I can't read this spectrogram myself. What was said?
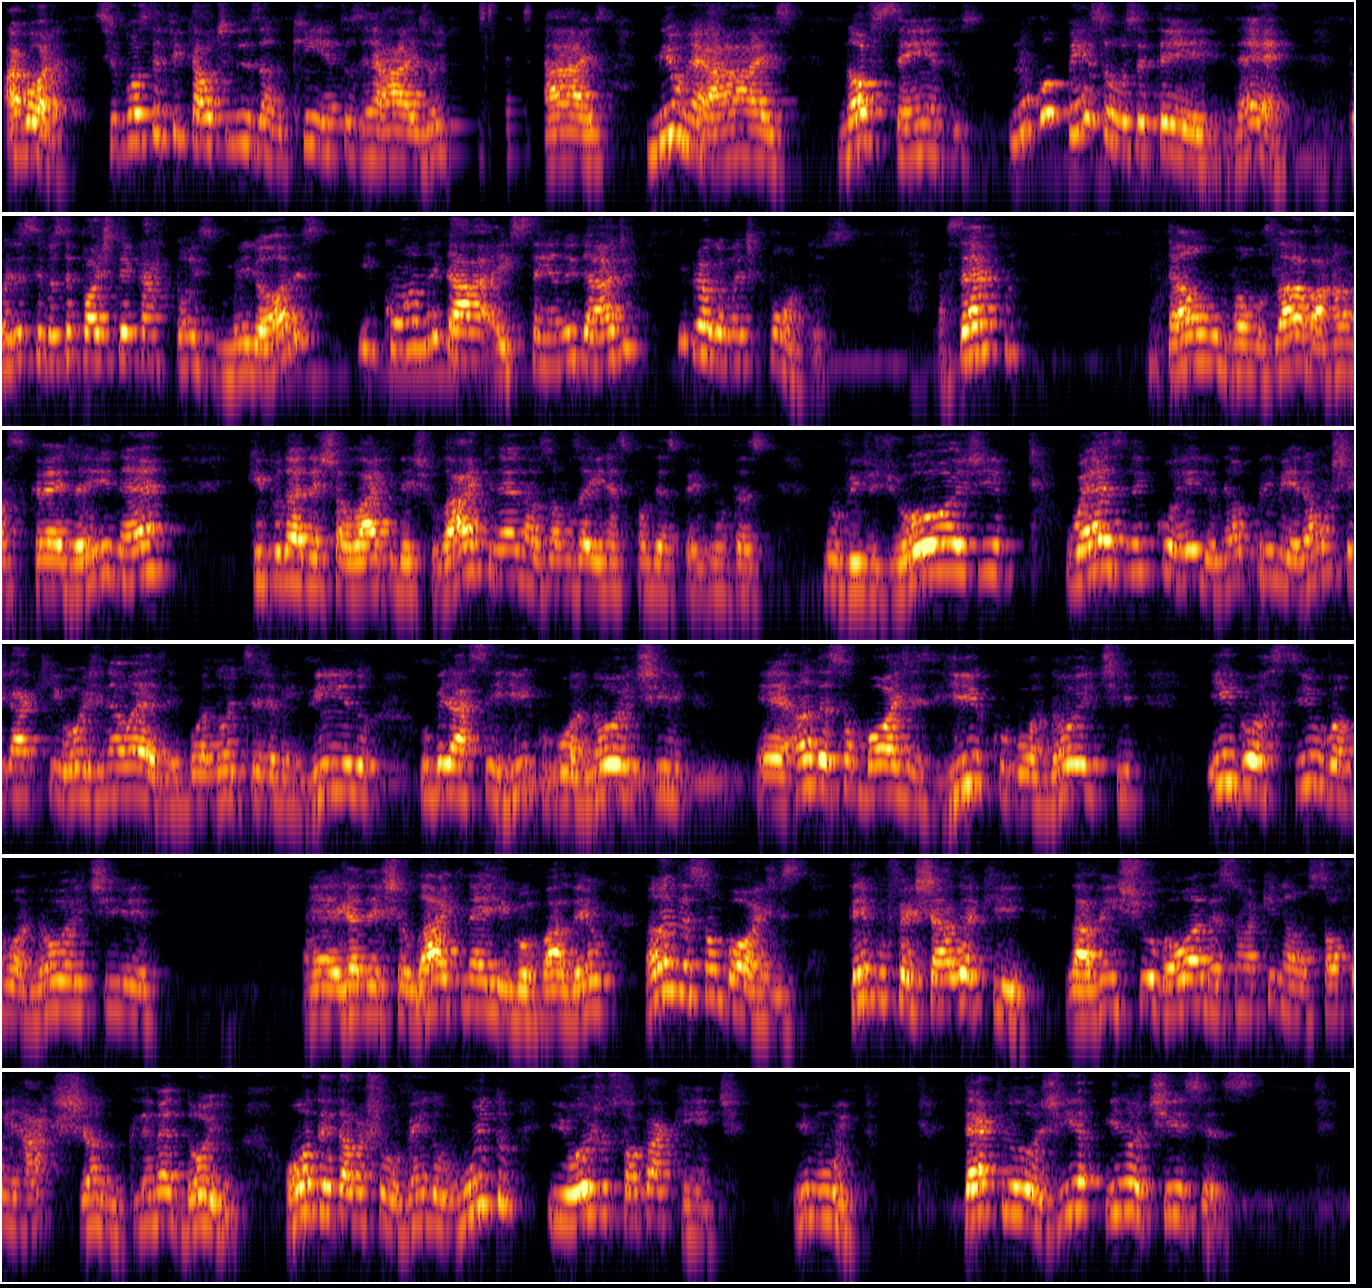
Agora, se você ficar utilizando 500 reais, 800 reais, mil reais, 900, não compensa você ter né? Pois assim, você pode ter cartões melhores e com anuidade, e sem anuidade e programa de pontos. Tá certo? Então, vamos lá, Bahamas Cred aí, né? Quem puder deixar o like, deixa o like, né? Nós vamos aí responder as perguntas no vídeo de hoje. Wesley Coelho, né? O primeirão a chegar aqui hoje, né, Wesley? Boa noite, seja bem-vindo. O Rico, boa noite. É, Anderson Borges Rico, boa noite. Igor Silva, boa noite. É, já deixou o like, né, Igor? Valeu. Anderson Borges, tempo fechado aqui. Lá vem chuva. Ô Anderson, aqui não. O sol foi rachando. O clima é doido. Ontem estava chovendo muito e hoje o sol está quente. E muito. Tecnologia e notícias.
